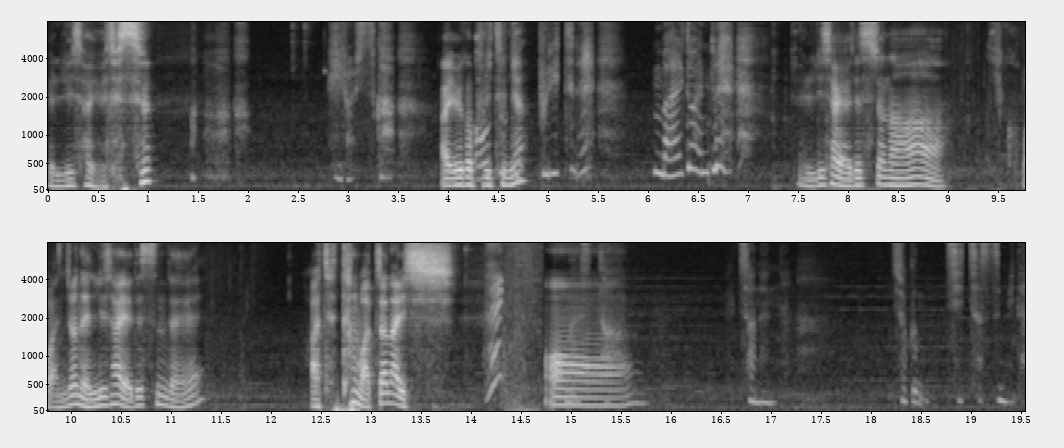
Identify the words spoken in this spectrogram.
엘리사 예데스? 이럴 수가. 아 여기가 브리튼이야? 어떻게 브리튼을? 말도 안 돼. 엘리사 에데스잖아. 이거 완전 엘리사 에데스인데. 아, 채탁 맞잖아, 이씨. 어. 저는 조금 지쳤습니다.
